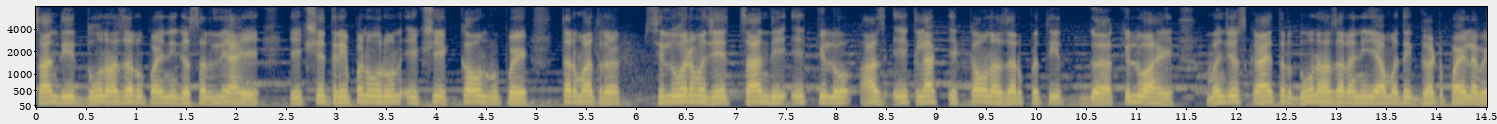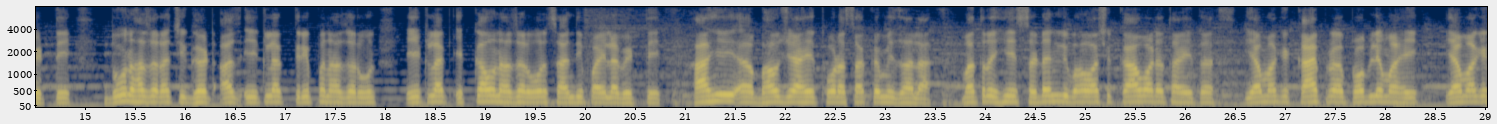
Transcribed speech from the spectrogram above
चांदी दोन हजार रुपयांनी घसरली आहे. एकशे त्रेपन्नवरून एकशे एक्कावन्न रुपये तर मात्र सिल्वर म्हणजे चांदी एक किलो आज एक लाख एक्कावन्न हजार प्रति ग किलो आहे. म्हणजेच काय तर दोन हजारांनी यामध्ये घट पाहायला भेटते. दोन हजाराची घट आज एक लाख त्रेपन्न हजारहून एक लाख एक्कावन्न हजारवर चांदी पाहायला भेटते. हाही भाव जे आहे थोडासा कमी झाला. मात्र हे सडनली भाव असे का वाढत आहेत? यामागे काय प्र प्रॉब्लेम आहे? यामागे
